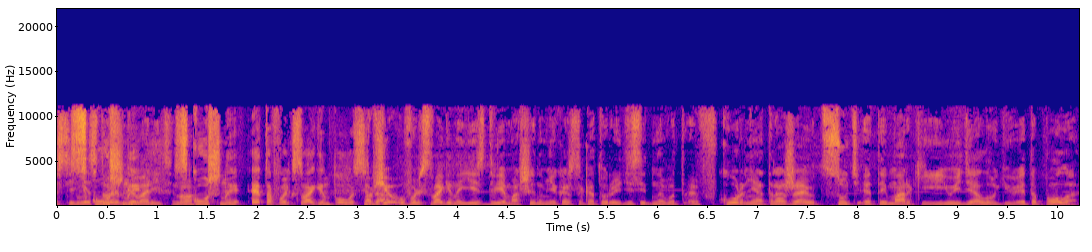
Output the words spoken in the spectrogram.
скучный, говорить, но- скучный, это Volkswagen Polo седан. Вообще у Volkswagen есть две машины, мне кажется, которые действительно вот э, в корне отражают суть этой марки и ее идеологию. Это Polo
